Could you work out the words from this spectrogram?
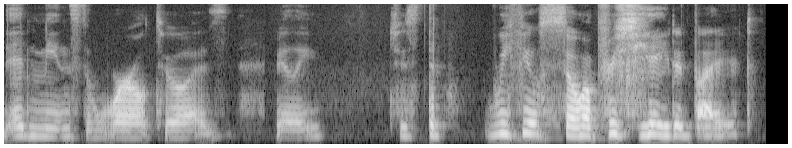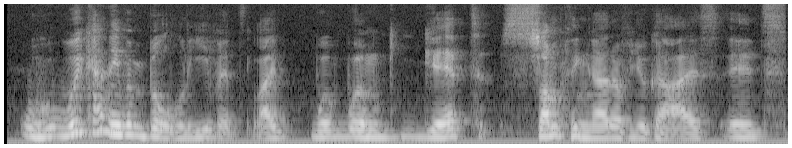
It means the world to us, really. Just the, we feel so appreciated by it. We can't even believe it. Like when, when we get something out of you guys, it's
